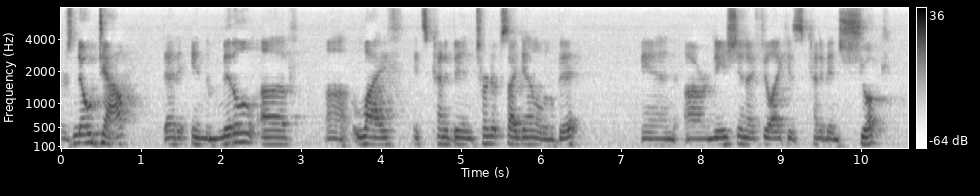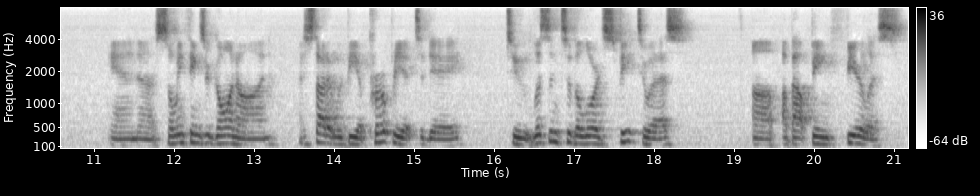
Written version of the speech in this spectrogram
There's no doubt that in the middle of uh, life, it's kind of been turned upside down a little bit. And our nation, I feel like, has kind of been shook. And uh, so many things are going on. I just thought it would be appropriate today to listen to the Lord speak to us uh, about being fearless.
